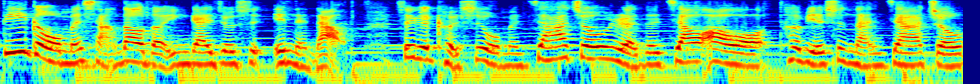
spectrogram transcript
第一个我们想到的应该就是 In and Out，这个可是我们加州人的骄傲哦，特别是南加州。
